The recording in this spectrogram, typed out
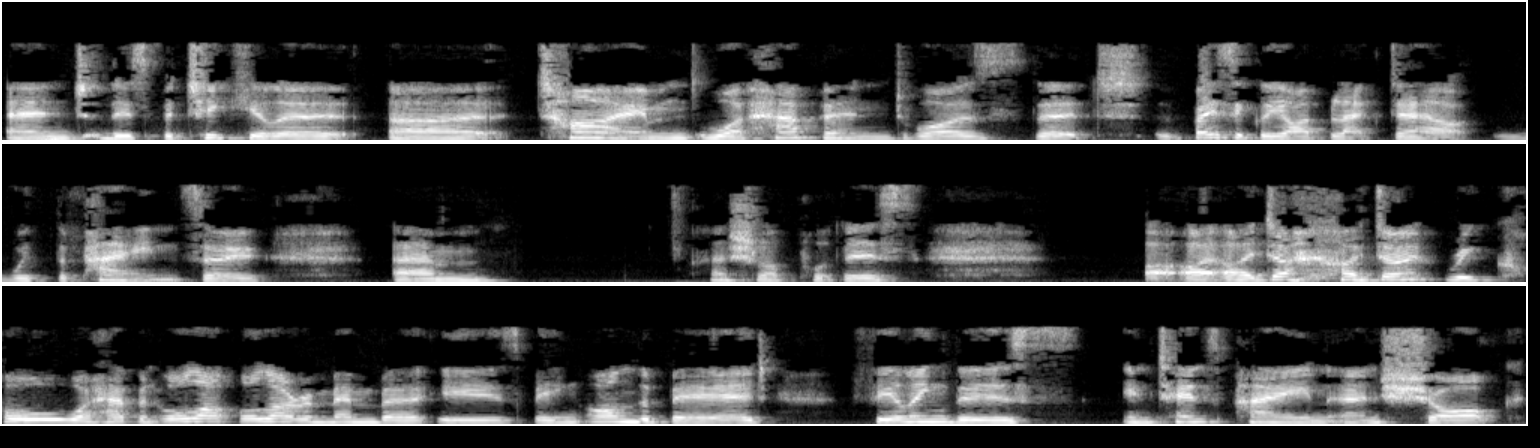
And this particular uh, time, what happened was that basically I blacked out with the pain. So, um, how shall I put this? I, I, don't, I don't recall what happened. All I, all I remember is being on the bed, feeling this intense pain and shock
